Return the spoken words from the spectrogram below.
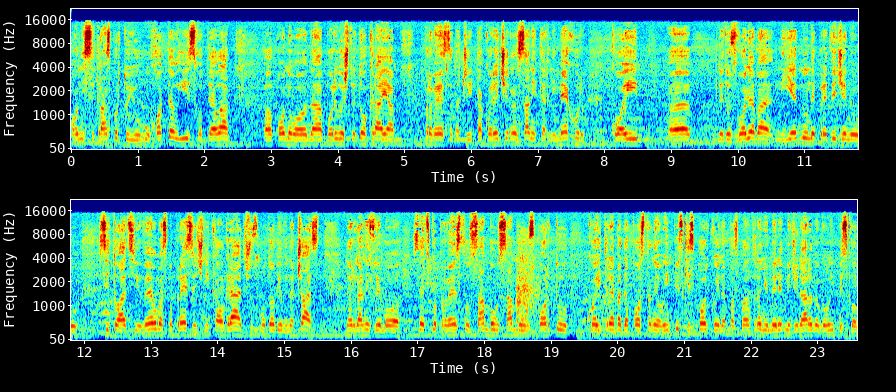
oni se transportuju u hotel i iz hotela a, ponovo na borilište do kraja prvenstva. Znači, tako reći, jedan sanitarni mehur koji a, ne dozvoljava ni jednu nepredviđenu situaciju. Veoma smo presrećni kao grad što smo dobili na čast da organizujemo svetsko prvenstvo u sambo, u sambo u sportu koji treba da postane olimpijski sport koji je na posmatranju Me- Međunarodnog olimpijskog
